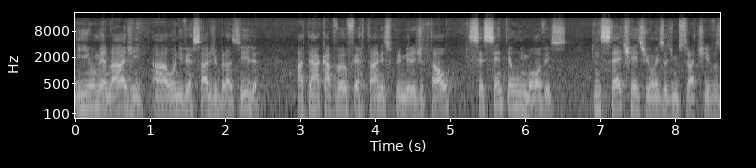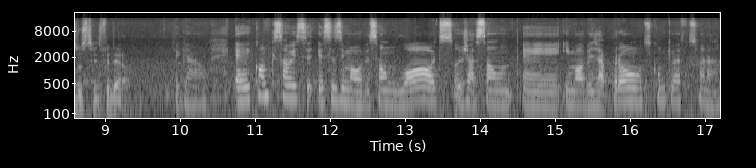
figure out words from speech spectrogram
E em homenagem ao aniversário de Brasília, a TerraCap vai ofertar nesse primeiro edital 61 imóveis em sete regiões administrativas do Distrito Federal. Legal. É, e como que são esse, esses imóveis? São lotes, já são é, imóveis já prontos? Como que vai funcionar?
